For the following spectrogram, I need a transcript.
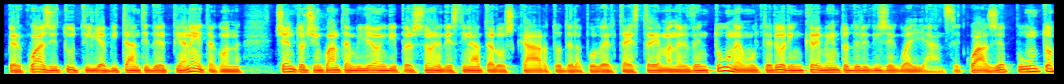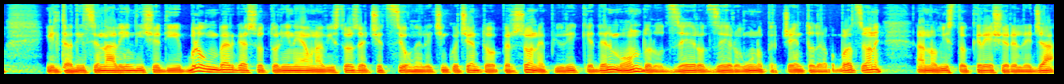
per quasi tutti gli abitanti del pianeta, con 150 milioni di persone destinate allo scarto della povertà estrema nel 21 e un ulteriore incremento delle diseguaglianze. Quasi appunto il tradizionale indice di Bloomberg sottolinea una vistosa eccezione. Le 500 persone più ricche del mondo, lo 0,01% della popolazione, hanno visto crescere le già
